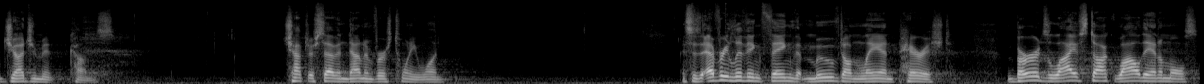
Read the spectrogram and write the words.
judgment comes chapter 7, down in verse 21. It says, Every living thing that moved on land perished birds, livestock, wild animals,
